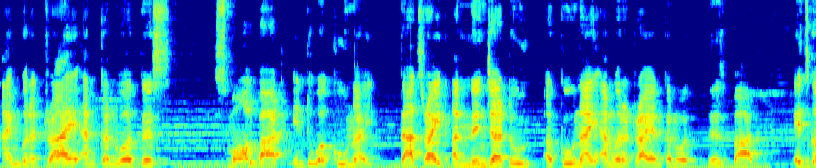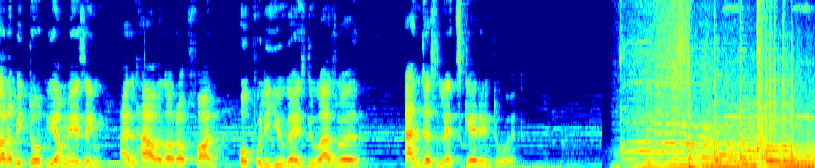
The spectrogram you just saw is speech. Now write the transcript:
I'm gonna try and convert this small bat into a kunai. That's right, a ninja tool, a kunai. I'm gonna try and convert this bat. It's gonna be totally amazing. I'll have a lot of fun. Hopefully you guys do as well. And just let's get into it. Thank you.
